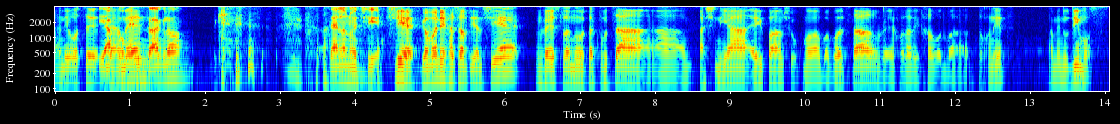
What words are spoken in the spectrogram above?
אני רוצה יעקב מאמן. בוזגלו, תן לנו את שיה. שיה, גם אני חשבתי על שיה, ויש לנו את הקבוצה השנייה אי פעם שהוקמה בגולדסטאר, ויכולה להתחרות בתוכנית, המנודימוס.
